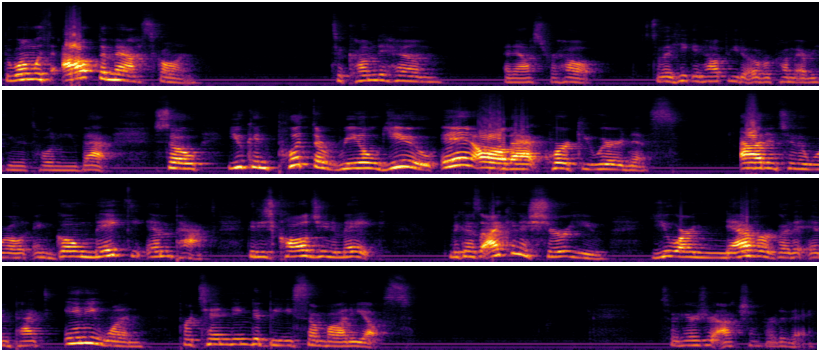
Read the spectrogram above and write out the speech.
the one without the mask on, to come to Him and ask for help so that he can help you to overcome everything that's holding you back. So you can put the real you in all that quirky weirdness out into the world and go make the impact that he's called you to make. Because I can assure you, you are never going to impact anyone pretending to be somebody else. So here's your action for today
